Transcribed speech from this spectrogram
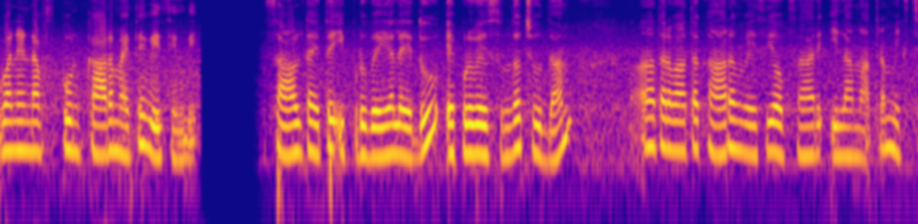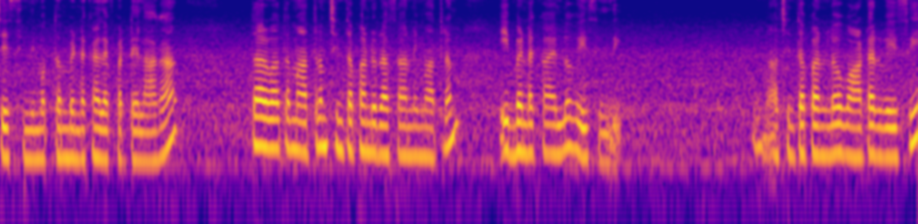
వన్ అండ్ హాఫ్ స్పూన్ కారం అయితే వేసింది. సాల్ట్ అయితే ఇప్పుడు వేయలేదు. ఎప్పుడు వేస్తుందో చూద్దాం. ఆ తర్వాత కారం వేసి ఒకసారి ఇలా మాత్రం మిక్స్ చేసింది మొత్తం బెండకాయలకు పట్టేలాగా. తర్వాత మాత్రం చింతపండు రసాన్ని మాత్రం ఈ బెండకాయల్లో వేసింది. ఆ చింతపండులో వాటర్ వేసి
